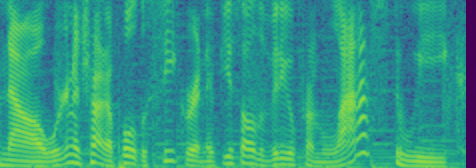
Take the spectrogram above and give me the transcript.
Now, we're going to try to pull the secret, and if you saw the video from last week,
